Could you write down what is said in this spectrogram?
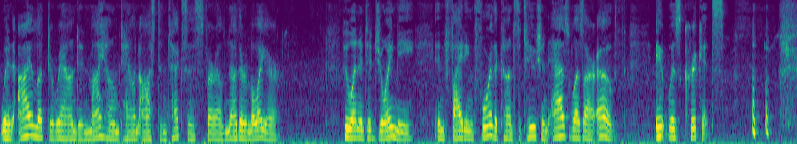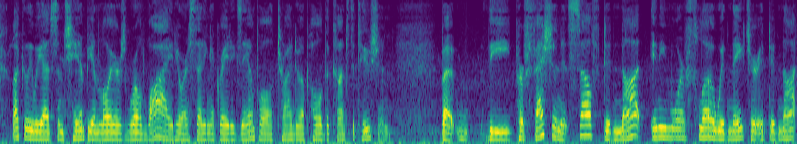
when I looked around in my hometown, Austin, Texas, for another lawyer who wanted to join me in fighting for the Constitution, as was our oath, it was crickets. Luckily, we have some champion lawyers worldwide who are setting a great example trying to uphold the Constitution. But the profession itself did not anymore flow with nature. It did not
